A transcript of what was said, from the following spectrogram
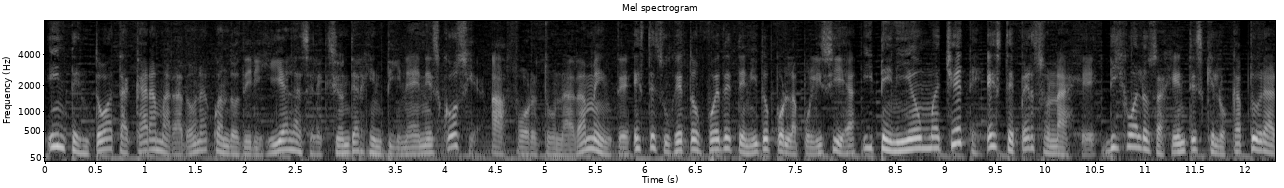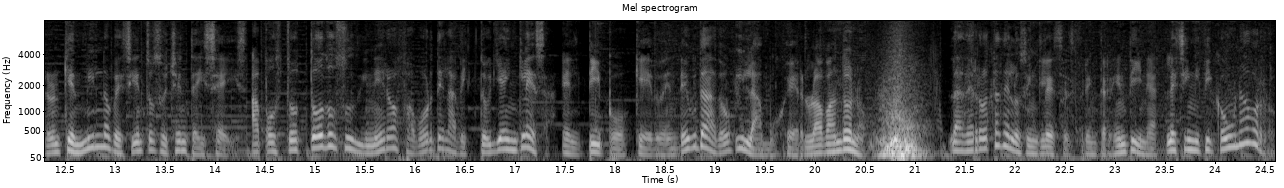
intentó atacar a Maradona cuando dirigía la selección de Argentina en Escocia. Afortunadamente, este sujeto fue detenido por la policía y tenía un machete. Este personaje dijo a los agentes que lo capturaron que en 1986 apostó todo su dinero a favor de la victoria inglesa. El tipo quedó endeudado y la mujer lo abandonó. La derrota de los ingleses frente a Argentina le significó un ahorro,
